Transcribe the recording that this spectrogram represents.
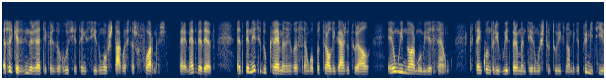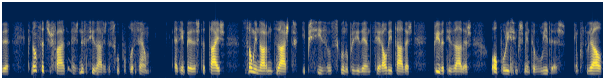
As riquezas energéticas da Rússia têm sido um obstáculo a estas reformas. Para Medvedev, a dependência do Kremlin em relação ao petróleo e gás natural é uma enorme humilhação que tem contribuído para manter uma estrutura económica primitiva que não satisfaz as necessidades da sua população. As empresas estatais são um enorme desastre e precisam, segundo o Presidente, ser auditadas, privatizadas ou pura e simplesmente abolidas. Em Portugal,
